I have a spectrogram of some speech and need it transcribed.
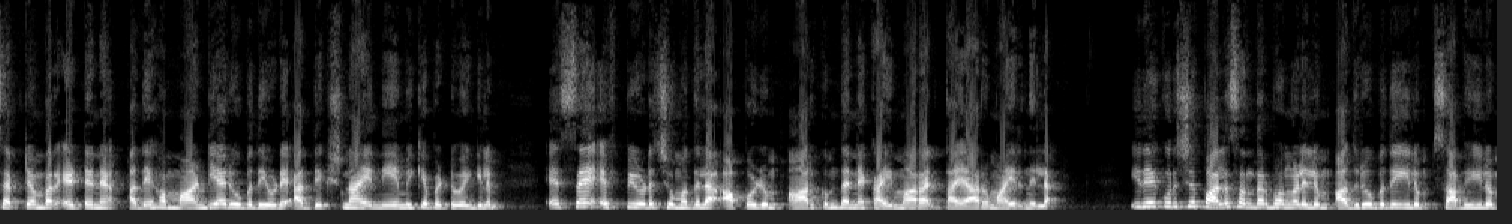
സെപ്റ്റംബർ എട്ടിന് അദ്ദേഹം മാണ്ഡ്യ രൂപതയുടെ അധ്യക്ഷനായി നിയമിക്കപ്പെട്ടുവെങ്കിലും എസ് എ എഫ് പിയുടെ ചുമതല അപ്പോഴും ആർക്കും തന്നെ കൈമാറാൻ തയ്യാറുമായിരുന്നില്ല. ഇതേക്കുറിച്ച് പല സന്ദർഭങ്ങളിലും അതിരൂപതയിലും സഭയിലും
